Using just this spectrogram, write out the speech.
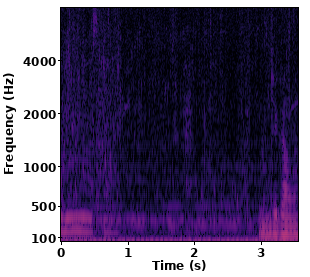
Mhm, nie ma sprawy. Gdzie ciekawe.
